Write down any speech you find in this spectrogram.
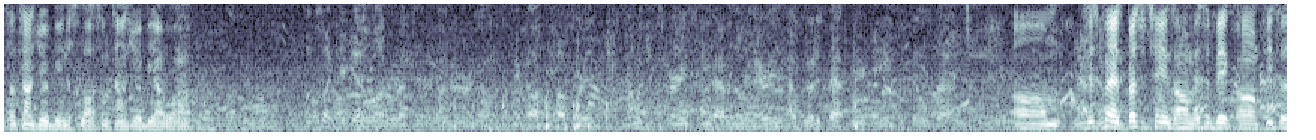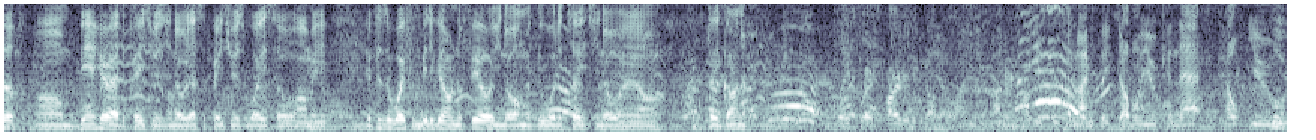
sometimes you'll be in the slot, sometimes you'll be out wide. Looks like you get a lot of reps at gunner and kickoff coverage. How much experience do you have in those areas? How good is that for your game to build that? Um, just playing special teams, um, it's a big um, piece of um, being here at the Patriots. You know, that's the Patriots way. So I mean, if it's a way for me to get on the field, you know, I'm gonna do what it takes. You know, and um, play gunner. There's no place where it's harder to get off the line than gunner. Obviously, sometimes they double you. Can that help you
